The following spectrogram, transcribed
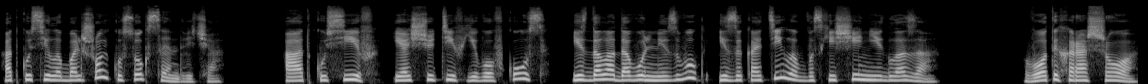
откусила большой кусок сэндвича. А откусив и ощутив его вкус, издала довольный звук и закатила в восхищении глаза. «Вот и хорошо,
